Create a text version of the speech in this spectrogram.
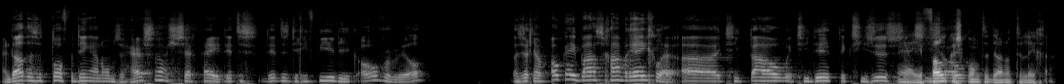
En dat is het toffe ding aan onze hersenen. Als je zegt, hey, dit is, dit is de rivier die ik over wil. Dan zeg je, oké baas, gaan we regelen. Eh, ik zie touw, ik zie dit, ik zie zus. Ja, je focus zo. komt er dan op te liggen.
